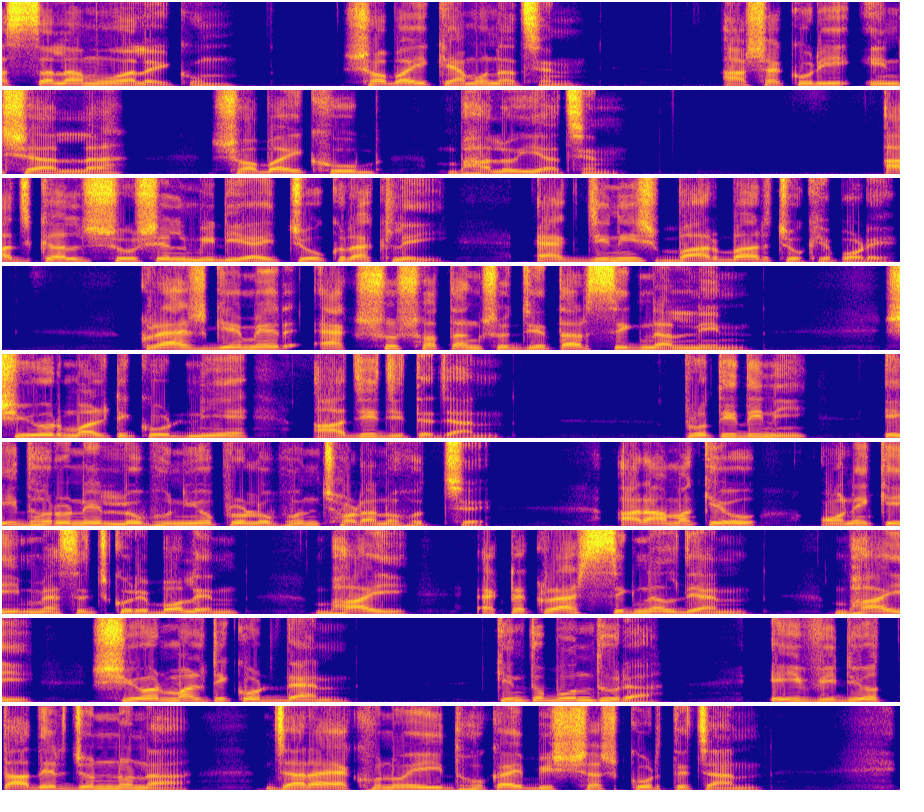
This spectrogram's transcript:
আসসালামু আলাইকুম। সবাই কেমন আছেন? আশা করি ইনশাআল্লাহ সবাই খুব ভালোই আছেন। আজকাল সোশ্যাল মিডিয়ায় চোখ রাখলেই এক জিনিস বারবার চোখে পড়ে। ক্র্যাশ গেমের একশো শতাংশ জেতার সিগন্যাল নিন। শিওর মাল্টিকোড নিয়ে আজই জিতে যান। প্রতিদিনই এই ধরনের লোভনীয় প্রলোভন ছড়ানো হচ্ছে। আর আমাকেও অনেকেই মেসেজ করে বলেন, ভাই একটা ক্র্যাশ সিগন্যাল দেন। ভাই শিওর মাল্টিকোড দেন। কিন্তু বন্ধুরা, এই ভিডিও তাদের জন্য না, যারা এখনও এই ধোকায় বিশ্বাস করতে চান।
